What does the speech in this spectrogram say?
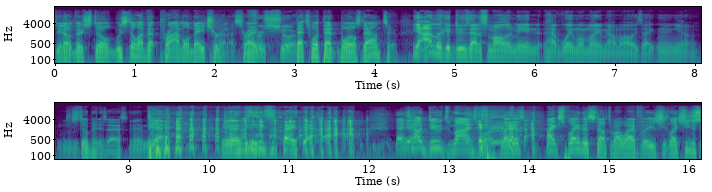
you know there's still we still have that primal nature in us, right? For sure. That's what that boils down to. Yeah, I look at dudes that are smaller than me and have way more money Man. I'm always like, mm, you know, mm, Still beat his ass. um, yeah, yeah. I mean, he's like, That's how dudes' minds work. Like it's- I explain this stuff to my wife. She like she just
